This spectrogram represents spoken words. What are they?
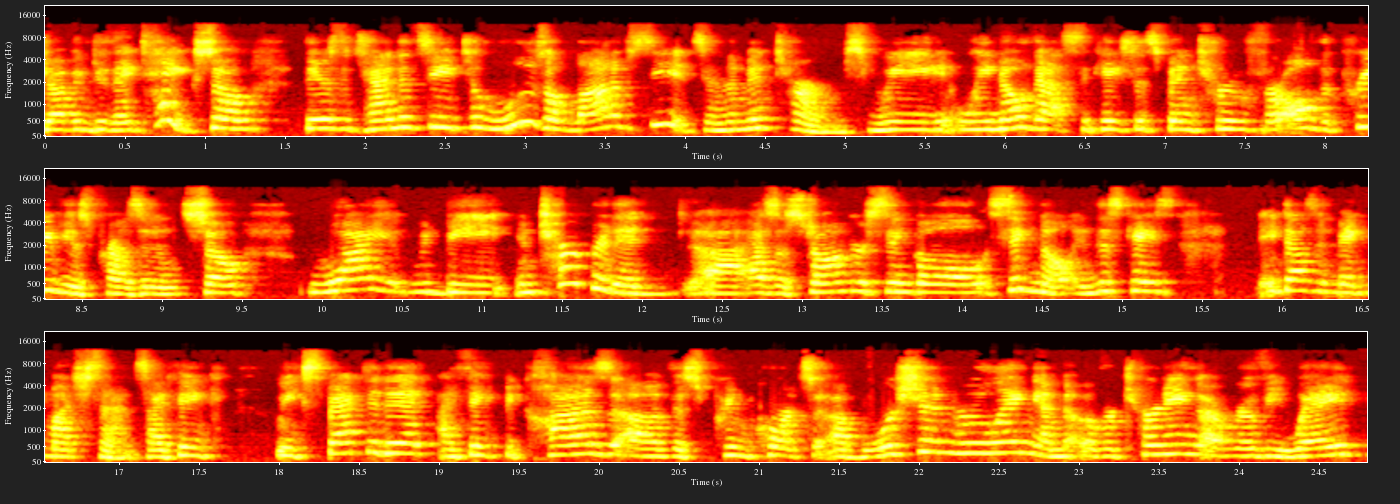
drubbing do they take? So there's a tendency to lose a lot of seats in the midterms. We we know that's the case. It's been true for all the previous presidents. So why it would be interpreted uh, as a stronger single signal in this case, it doesn't make much sense. I think we expected it. I think because of the Supreme Court's abortion ruling and the overturning of Roe v. Wade,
